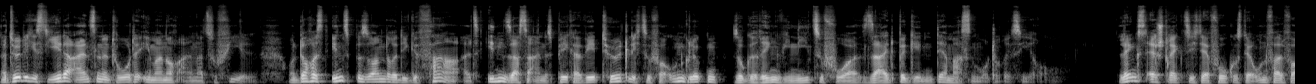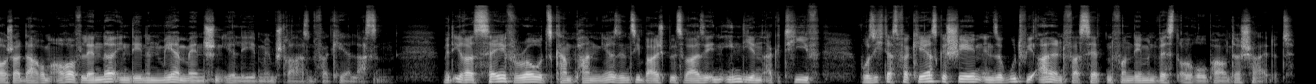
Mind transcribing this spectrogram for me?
Natürlich ist jeder einzelne Tote immer noch einer zu viel. Und doch ist insbesondere die Gefahr, als Insasse eines Pkw tödlich zu verunglücken, so gering wie nie zuvor seit Beginn der Massenmotorisierung. Längst erstreckt sich der Fokus der Unfallforscher darum auch auf Länder, in denen mehr Menschen ihr Leben im Straßenverkehr lassen. Mit ihrer Safe Roads Kampagne sind sie beispielsweise in Indien aktiv, wo sich das Verkehrsgeschehen in so gut wie allen Facetten von dem in Westeuropa unterscheidet.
